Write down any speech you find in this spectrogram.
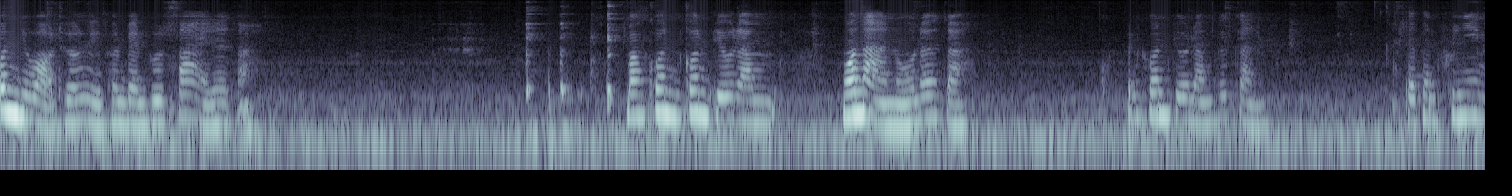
คนที่บอกถึงนี่เพิ่นเป็นผู้ชายเด้อจ้ะบางคนก้นผิวดำหัวหน้าหนูเด้อจ้ะเป็นคนผิวดำคือกันแต่เป็นผู้หญิง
